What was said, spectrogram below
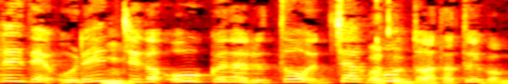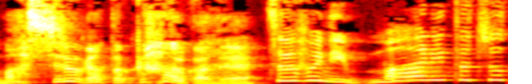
れでオレンジが多くなると、じゃあ今度は例えば真っ白がとか、とかね。そういうふうに周りとちょっ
